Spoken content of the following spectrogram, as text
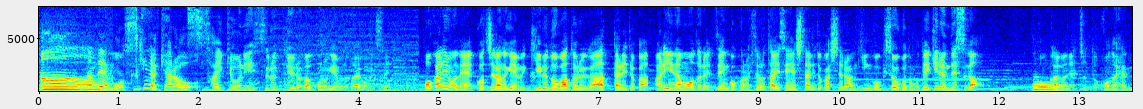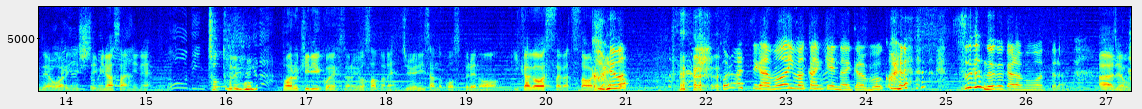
ああなんでもう好きなキャラを最強にするっていうのがこのゲームの醍醐味ですね。他にもねこちらのゲームギルドバトルがあったりとかアリーナモードで全国の人と対戦したりとかしてランキングを競うこともできるんですが今回はねちょっとこの辺で終わりにして皆さんにねちょっとでもバルキリーコネクトの良さとねジュエリーさんのコスプレのいかがわしさが伝わりたいこれは？これは違う。もう今関係ないからもうこれ すぐ脱ぐからもう終わったら。あーじゃあもう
